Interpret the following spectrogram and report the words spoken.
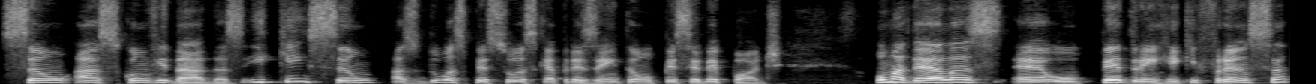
são as convidadas. E quem são as duas pessoas que apresentam o PCD Pod? Uma delas é o Pedro Henrique França,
